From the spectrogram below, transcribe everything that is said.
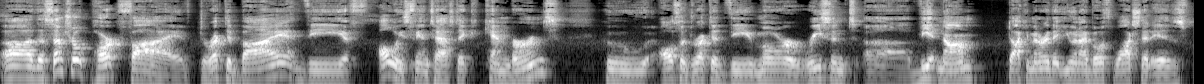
Uh, the Central Park 5, directed by the always fantastic Ken Burns, who also directed the more recent uh, Vietnam documentary that you and I both watched that is,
